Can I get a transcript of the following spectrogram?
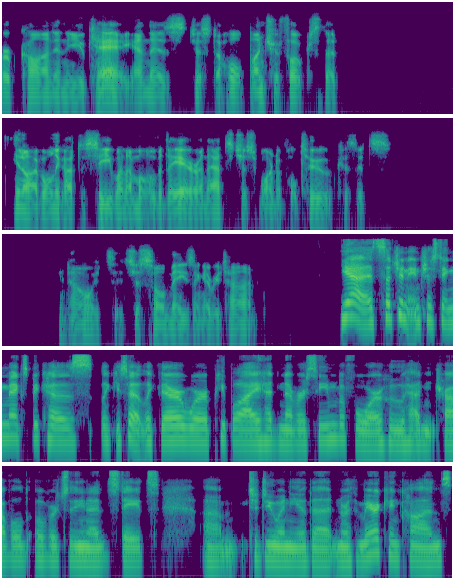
EarpCon in the UK, and there's just a whole bunch of folks that you know I've only got to see when I'm over there, and that's just wonderful too because it's you know it's it's just so amazing every time. Yeah, it's such an interesting mix because, like you said, like there were people I had never seen before who hadn't traveled over to the United States um, to do any of the North American cons.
